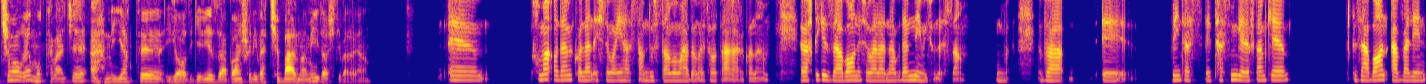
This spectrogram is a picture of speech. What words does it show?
چه موقع متوجه اهمیت یادگیری زبان شدی و چه برنامه ای داشتی برایم؟ خب من آدم کلا اجتماعی هستم دوستان با مردم ارتباط برقرار کنم. و وقتی که زبانش رو بلد نبودم نمی‌تونستم. و به این تصمیم گرفتم که زبان اولین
